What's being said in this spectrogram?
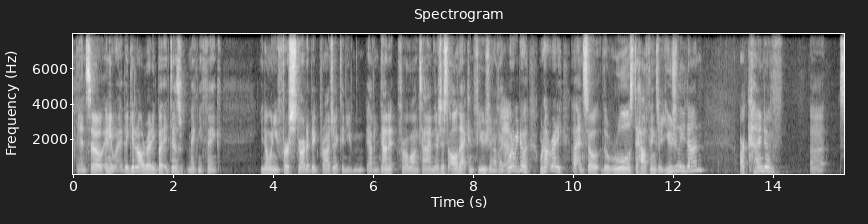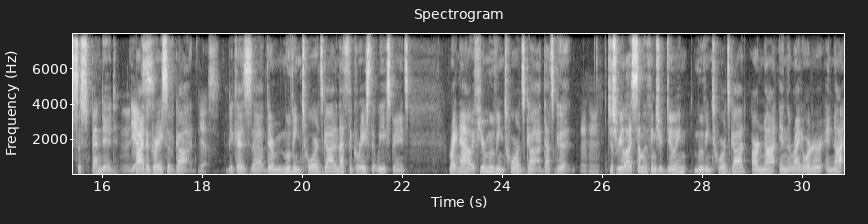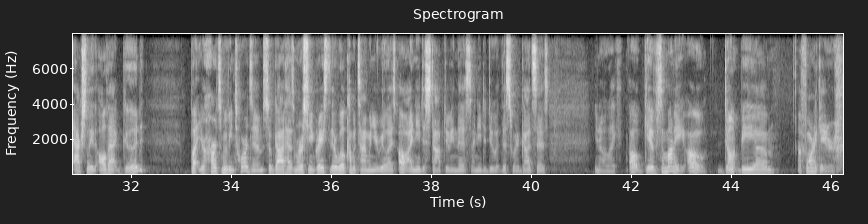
And so, anyway, they get it all ready, but it does make me think. You know, when you first start a big project and you haven't done it for a long time, there's just all that confusion of like, Yeah. what are we doing? We're not ready. Uh, and so the rules to how things are usually done are kind of uh, suspended by the grace of God Yes. because uh, they're moving towards God, and that's the grace that we experience. Right now, if you're moving towards God, that's good. Just realize some of the things you're doing, moving towards God, are not in the right order and not actually all that good, but your heart's moving towards Him. So God has mercy and grace. There will come a time when you realize, oh, I need to stop doing this. I need to do it this way. God says, you know, like, oh, give some money. Oh, don't be um, a fornicator. Yeah.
